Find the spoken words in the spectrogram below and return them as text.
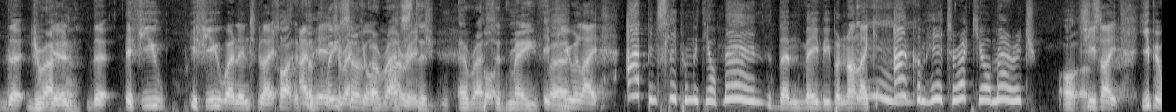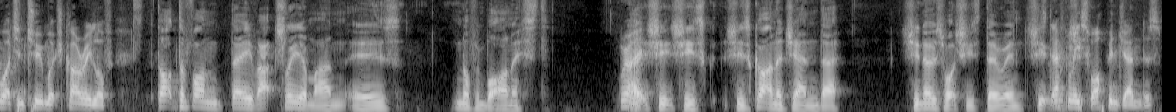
That Do you reckon? that if you if you went in to be like, I'm the here to wreck your arrested- marriage, arrested but me for- if you were like, I've been sleeping with your man, then maybe, but not like, I've come here to wreck your marriage. Oh, uh, She's like, you've been watching too much Corrie Love. Doctor Von Dave, actually a man, is nothing but honest. Right. Like, she she's she's got an agenda. She knows what she's doing. She, She's definitely swapping genders.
